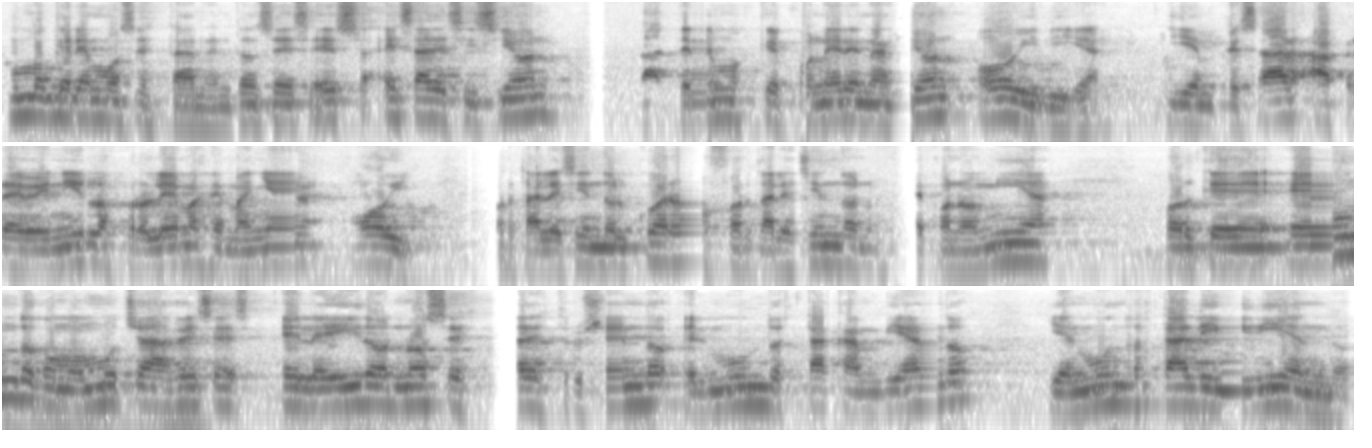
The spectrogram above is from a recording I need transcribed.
cómo queremos estar. Entonces, esa, esa decisión la tenemos que poner en acción hoy día y empezar a prevenir los problemas de mañana hoy, fortaleciendo el cuerpo, fortaleciendo nuestra economía, porque el mundo, como muchas veces he leído, no se está destruyendo, el mundo está cambiando y el mundo está dividiendo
